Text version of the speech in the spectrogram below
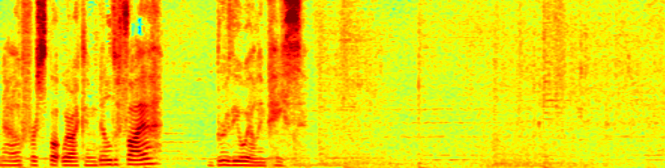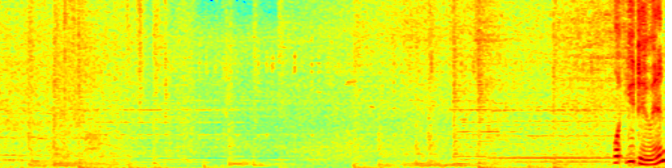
Now for a spot where I can build a fire and brew the oil in peace. What you doing?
